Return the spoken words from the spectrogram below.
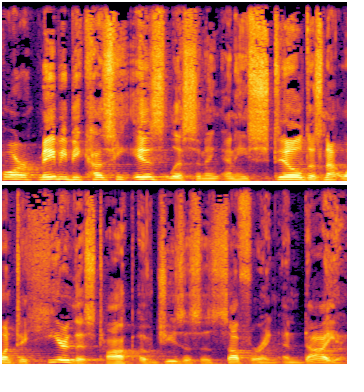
or maybe because he is listening and he still does not want to hear this talk of Jesus' suffering and dying,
